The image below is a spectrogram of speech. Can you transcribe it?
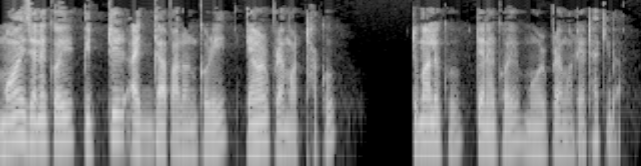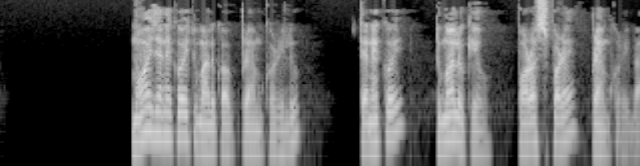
মই যেনেকৈ পিতৃৰ আজ্ঞা পালন কৰি তেওঁৰ প্ৰেমত থাকোঁ তোমালোকো তেনেকৈ মোৰ প্ৰেমতে থাকিবা। মই যেনেকৈ তোমালোকক প্ৰেম কৰিলোঁ তেনেকৈ তোমালোকেও পৰস্পৰে প্ৰেম কৰিবা।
